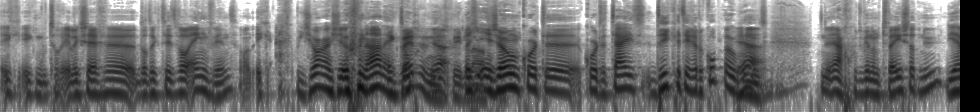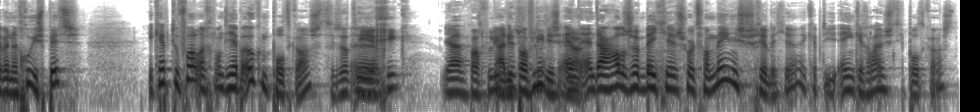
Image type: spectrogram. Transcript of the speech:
ik, ik moet toch eerlijk zeggen dat ik dit wel eng vind. Want ik eigenlijk bizar als je over nadenkt. Ik weet toch? het niet. Ja. wie Dat je in zo'n korte, korte tijd drie keer tegen de koploper moet. Nou ja, goed, Willem II is dat nu. Die hebben een goede spits. Ik heb toevallig, want die hebben ook een podcast. Is dat die Eh, Griek? Ja. Pavlidis? Ja, die Pavlidis. En, Ja. en daar hadden ze een beetje een soort van meningsverschilletje. Ik heb die één keer geluisterd, die podcast.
